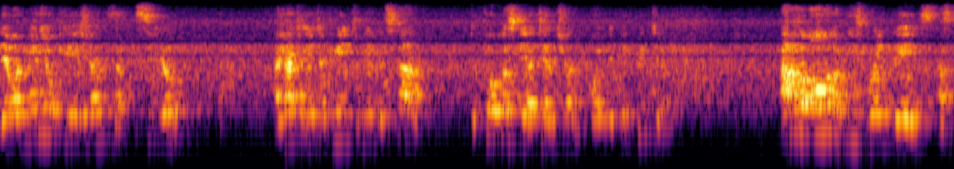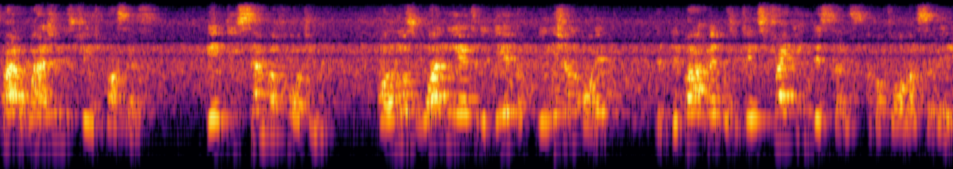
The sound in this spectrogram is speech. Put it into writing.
There were many occasions that CEO I had to intervene to meet with staff to focus their attention on the big picture. After all of these growing pains as part of managing this change process, in December 14, almost one year to the date of the initial audit, the department was within striking distance of a formal survey.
